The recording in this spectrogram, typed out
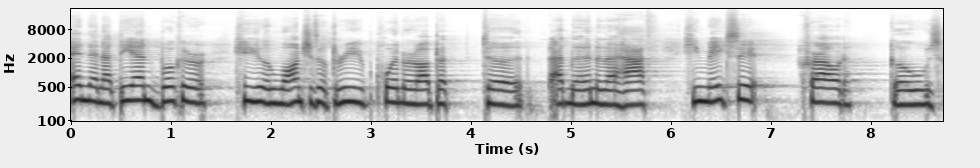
And then at the end, Booker, he launches a three pointer up at, to, at the end of the half. He makes it. Crowd goes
